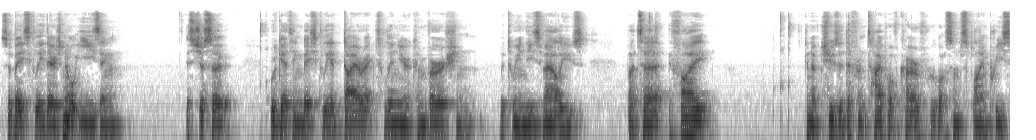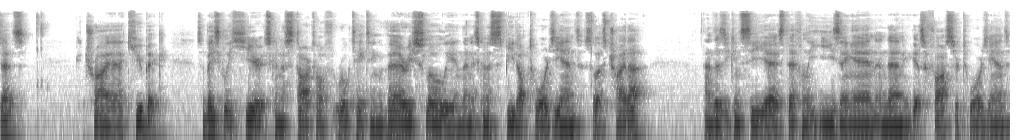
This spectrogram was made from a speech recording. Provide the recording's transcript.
So basically there's no easing. It's just a, we're getting basically a direct linear conversion between these values. But uh, if I kind of choose a different type of curve, we've got some spline presets. Could try a cubic. So basically here it's going to start off rotating very slowly and then it's going to speed up towards the end. So let's try that. And as you can see, yeah, it's definitely easing in and then it gets faster towards the end.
